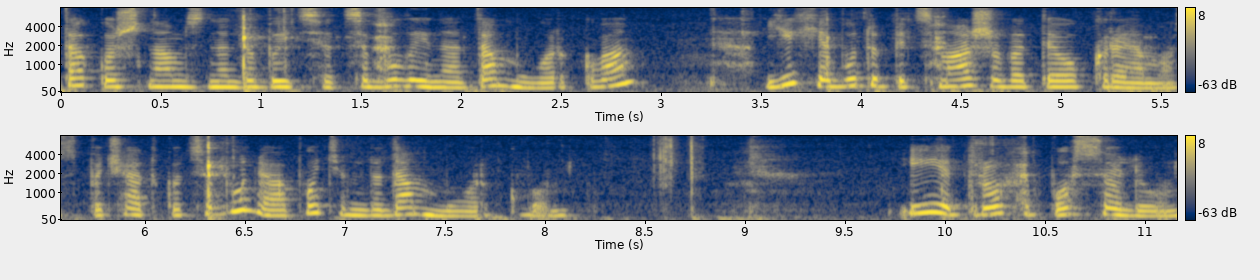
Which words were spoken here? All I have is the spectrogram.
Також нам знадобиться цибулина та морква. Їх я буду підсмажувати окремо. Спочатку цибулю, а потім додам моркву. І трохи посолю.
